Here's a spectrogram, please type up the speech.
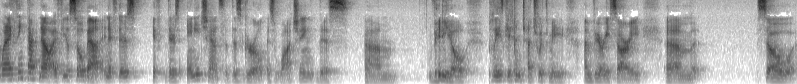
when i think back now i feel so bad and if there's if there's any chance that this girl is watching this um, video please get in touch with me. I'm very sorry. Um, so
